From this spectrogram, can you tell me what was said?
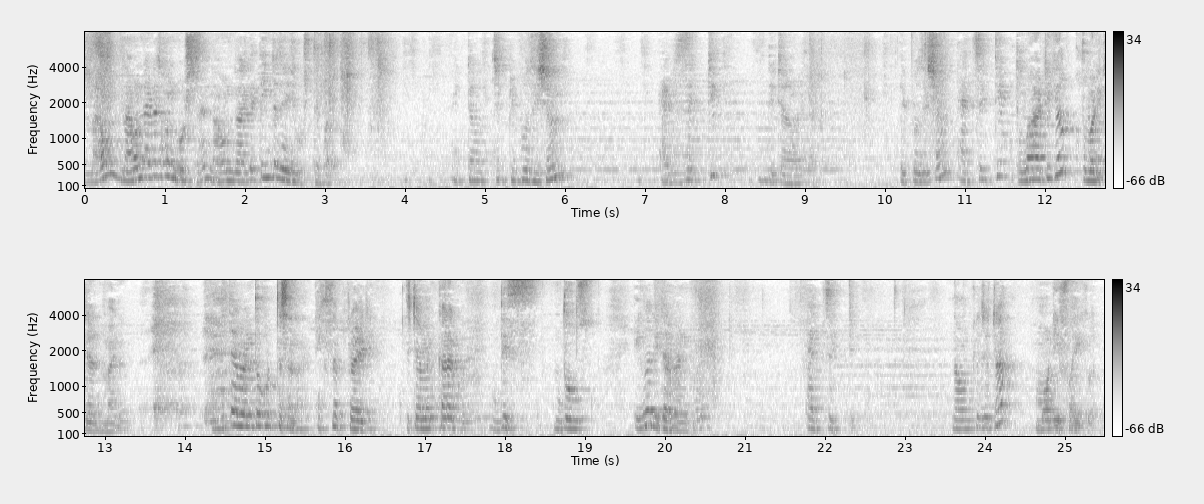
নাউন, নাউনের আগে যখন বসছে, নাউনের আগে তিনটা জিনিস বসতে পারে। একটা হচ্ছে preposition adjective determiner preposition adjective অথবা আর্টিকেল অথবা ডিটারমাইনার ডিটারমাইন তো করতেছে না এক্সেপ্ট রাইটে ডিটারমাইন কারা করে? দিস দোজ এগুলো ডিটারমাইন করে। অ্যাডজেক্টিভ নাউনকে যেটা মডিফাই করে।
